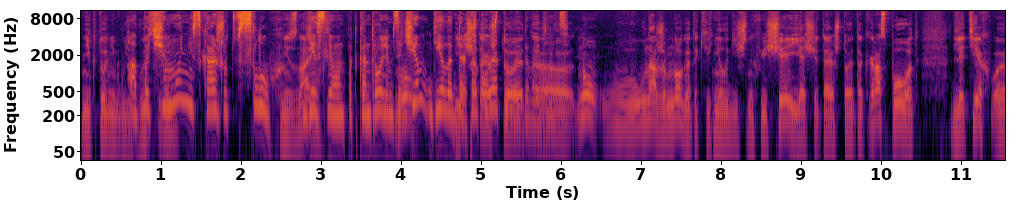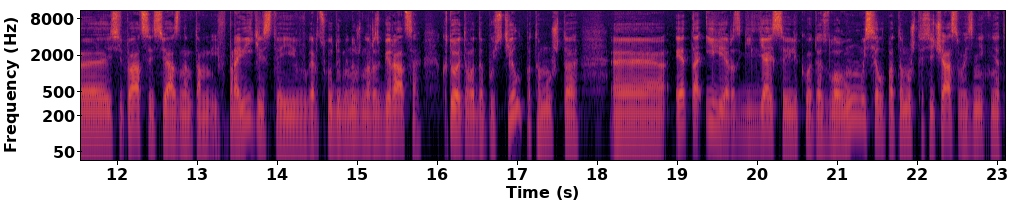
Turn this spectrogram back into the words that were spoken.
никто не будет А выселен. почему не скажут вслух, Не знаю. если он под контролем? Ну, Зачем дело до я считаю, что прокуратуры это, доводить? ну, у нас же много таких нелогичных вещей. Я считаю, что это как раз повод для тех э, ситуаций, связанных там и в правительстве, и в городской думе, нужно разбираться, кто этого допустил, потому что э, это или разгильдяйство, или какой-то злой умысел, потому что сейчас возникнет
